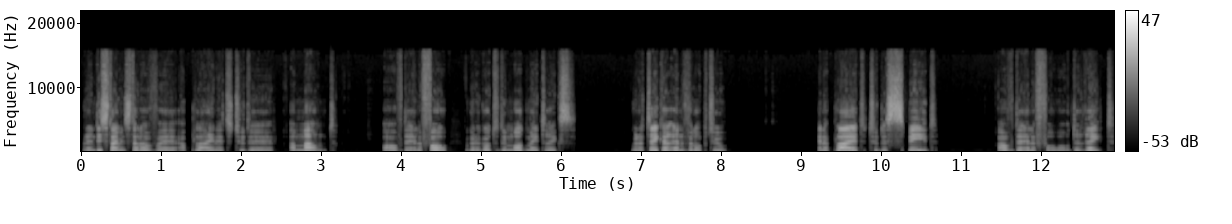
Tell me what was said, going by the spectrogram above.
But then this time, instead of uh, applying it to the amount of the LFO, we're going to go to the mod matrix. We're going to take our envelope 2 and apply it to the speed of the LFO or the rate.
